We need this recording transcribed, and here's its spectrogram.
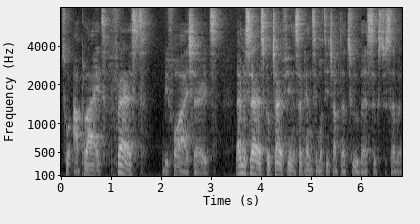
to apply it first before I share it. Let me share a scripture with you in 2 Timothy chapter 2, verse 6 to 7.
